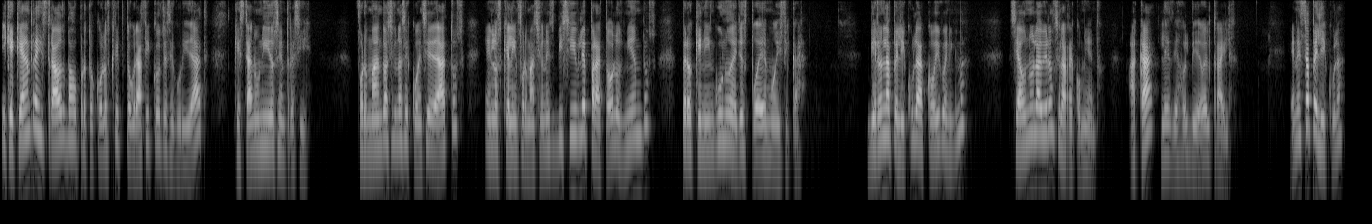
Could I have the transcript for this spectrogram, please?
y que quedan registrados bajo protocolos criptográficos de seguridad que están unidos entre sí, formando así una secuencia de datos en los que la información es visible para todos los miembros, pero que ninguno de ellos puede modificar. ¿Vieron la película Código Enigma? Si aún no la vieron, se la recomiendo. Acá les dejo el video del tráiler. En esta película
